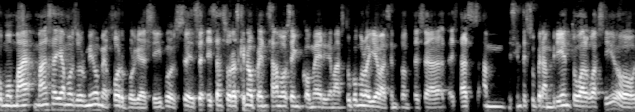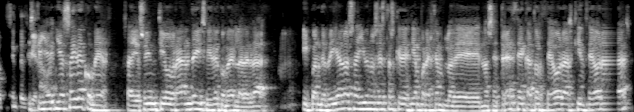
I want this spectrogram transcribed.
como más, hayamos dormido, mejor, porque así, pues, esas horas que no pensamos en comer y demás. ¿Tú cómo lo llevas entonces? ¿Estás, ¿Te sientes súper hambriento o algo así o te sientes es bien? Que yo, yo, soy de comer, o sea, yo soy un tío grande y soy de comer, la verdad. Y cuando veía los ayunos estos que decían, por ejemplo, de, no sé, 13, 14 horas, 15 horas,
